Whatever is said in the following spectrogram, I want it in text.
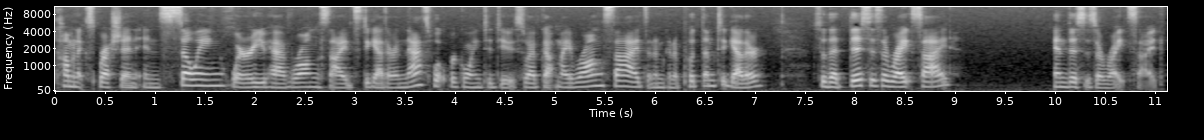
common expression in sewing where you have wrong sides together, and that's what we're going to do. So I've got my wrong sides, and I'm going to put them together so that this is a right side and this is a right side.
